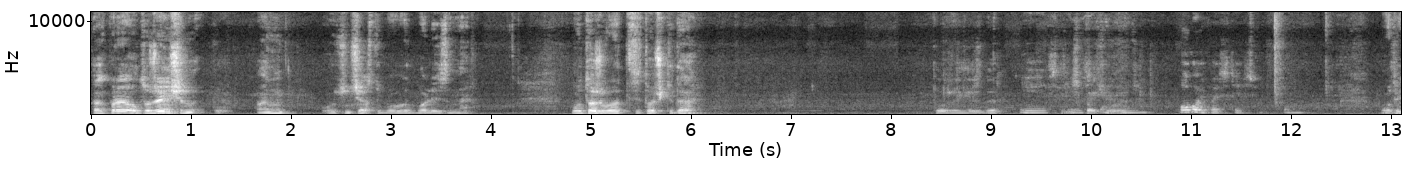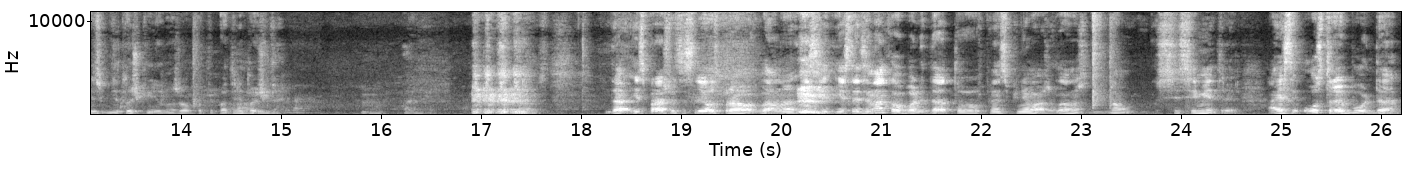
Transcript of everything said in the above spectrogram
Как правило, вот у женщин они очень часто бывают болезненные. Вот тоже вот эти точки, да? Тоже есть, да? Есть, ага. Ой, вот здесь. вот, да. Видите, где точки я нажал, по, по три А, точки. понятно. Да, и спрашивается слева, справа. Главное, если, если одинаково болит, да, то в принципе не важно. Главное, что нам си- симметрия. А если острая боль, да,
